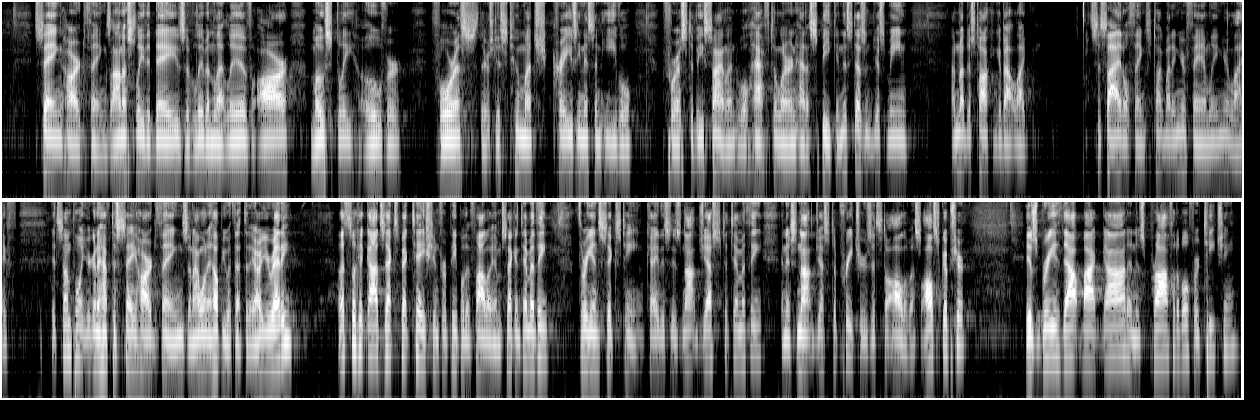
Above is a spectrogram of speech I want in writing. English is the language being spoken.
Saying hard things. Honestly, the days of live and let live are mostly over for us. There's just too much craziness and evil for us to be silent. We'll have to learn how to speak. And this doesn't just mean, I'm not just talking about like societal things, I'm talking about in your family, in your life. At some point, you're going to have to say hard things, and I want to help you with that today. Are you ready? Let's look at God's expectation for people that follow him. 2 Timothy 3 and 16. Okay, this is not just to Timothy, and it's not just to preachers, it's to all of us. All scripture is breathed out by God and is profitable for teaching.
